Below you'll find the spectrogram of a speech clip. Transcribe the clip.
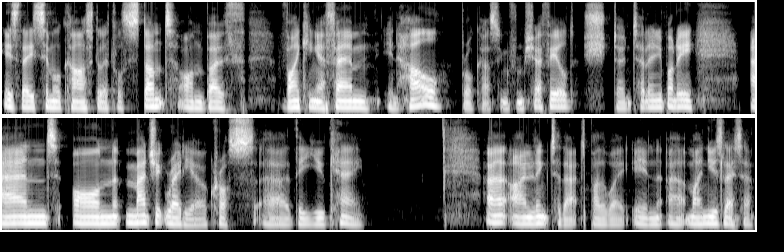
is they simulcast a little stunt on both Viking FM in Hull, broadcasting from Sheffield, shh, don't tell anybody, and on Magic Radio across uh, the UK. Uh, I linked to that, by the way, in uh, my newsletter.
